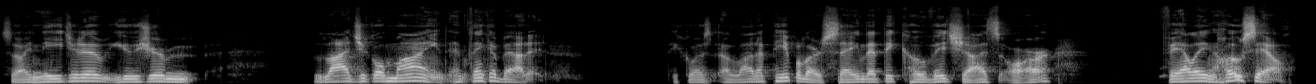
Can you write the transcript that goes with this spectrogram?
So I need you to use your logical mind and think about it. Because a lot of people are saying that the COVID shots are failing wholesale.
